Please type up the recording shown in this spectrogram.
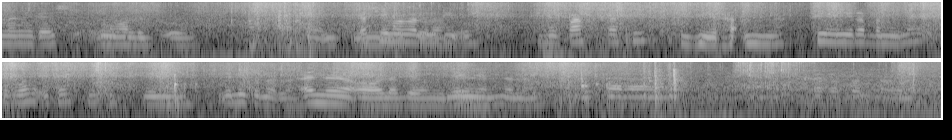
man guys. Mga lods oil. Kasi mga lodi, oh. Bukas kasi. Hira nila. Sinira ba nila? Ito ba? Ito? Ito. Ganyan. Ganito na lang. Ano, oh, lagay mo dyan. Ganyan na lang. Para makapantay.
